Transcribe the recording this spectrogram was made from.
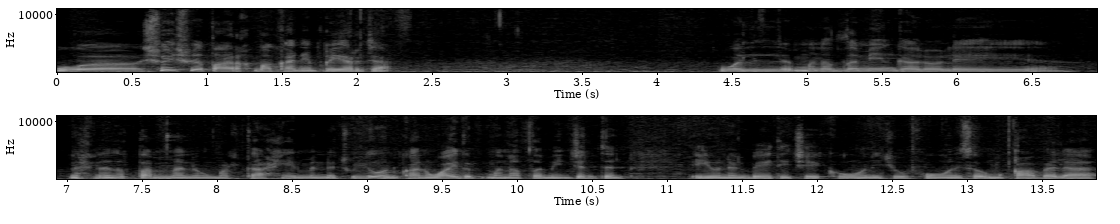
وشوي شوي طارق ما كان يبغى يرجع. والمنظمين قالوا لي نحن نطمن ومرتاحين منك. ويون كانوا وايد منظمين جدا. يجون البيت يشيكون يشوفون يسوون مقابلة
